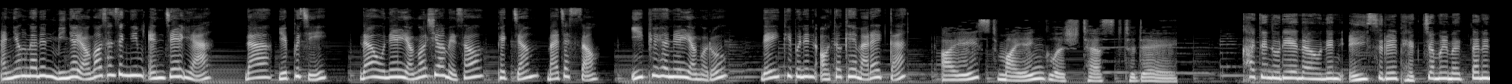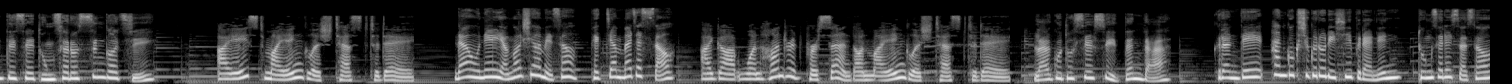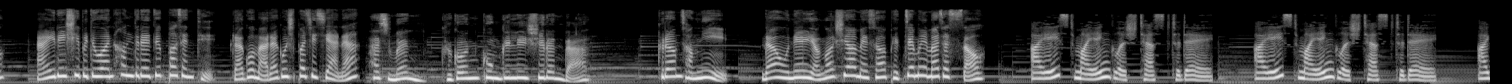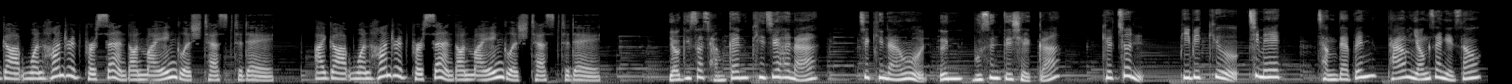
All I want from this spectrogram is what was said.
안녕 나는 미녀 영어 선생님 엔젤이야. 나 예쁘지? 나 오늘 영어 시험에서 100점 맞았어. 이 표현을 영어로 네이티브는 어떻게 말할까? I aced my English test today. 카드 놀이에 나오는 에이스를 100점을 맞다는 뜻의 동사로 쓴 거지. I aced my English test today. 나 오늘 영어 시험에서 100점 맞았어. I got 100% on my English test today. 라고도 쓸 수 있단다. 그런데 한국식으로 리시브라는 동사를 써서 I received 100%라고 말하고 싶어지지 않아? 하지만 그건 콩글리쉬란다. 그럼 정리. 나 오늘 영어 시험에서 100점을 맞았어. I aced my English test today. I aced my English test today. I got 100% on my English test today. I got 100% on my English test today. 여기서 잠깐 퀴즈 하나. 치킨 아웃은 무슨 뜻일까? 교촌, BBQ, 치맥. 정답은 다음 영상에서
